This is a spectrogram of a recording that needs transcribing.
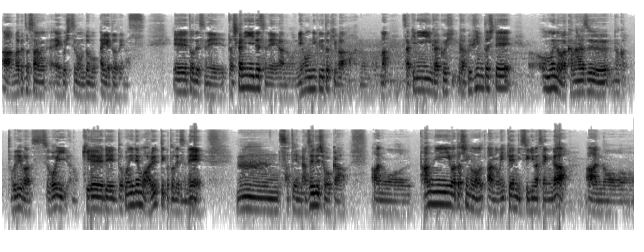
あ、誠さん、えー、ご質問どうもありがとうございます。えっ、ー、とですね、確かにですね、あの、日本に来るときは、あの、まあ、先に学学品として思うのは必ず、なんか、トイレはすごい、あの、綺麗でどこにでもあるってことですね。うん、ん、さて、なぜでしょうか。あの、単に私の、あの、意見に過ぎませんが、あの、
